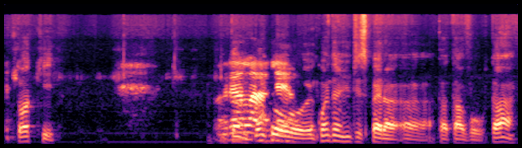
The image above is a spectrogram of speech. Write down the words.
Estou aqui. Então, lá, enquanto, enquanto, a gente espera a Tata voltar,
